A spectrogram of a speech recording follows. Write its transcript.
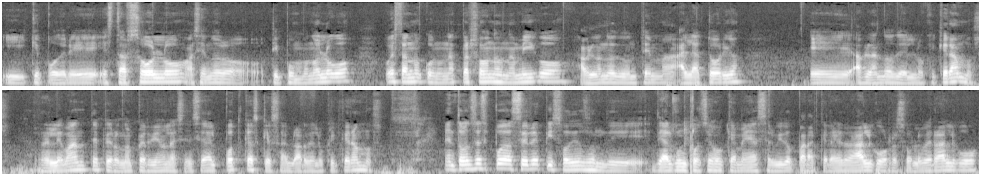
y que podré estar solo, haciendo tipo monólogo, o estando con una persona, un amigo, hablando de un tema aleatorio, eh, hablando de lo que queramos, relevante, pero no perdiendo la esencia del podcast, que es hablar de lo que queramos. Entonces puedo hacer episodios donde de algún consejo que me haya servido para crear algo, resolver algo.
